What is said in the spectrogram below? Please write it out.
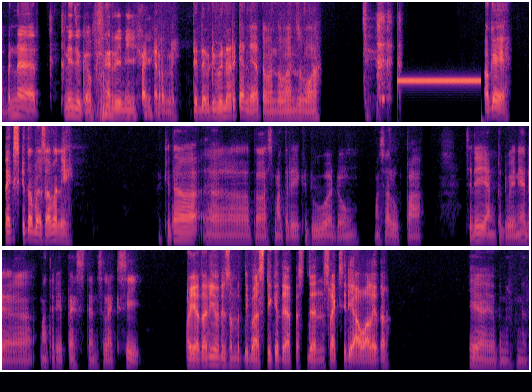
benar. Ini juga benar ini. PR nih. Tidak dibenarkan ya teman-teman semua. Oke, next kita bahas apa nih? Kita eh, bahas materi kedua dong. Masa lupa. Jadi yang kedua ini ada materi tes dan seleksi. Oh iya tadi udah sempet dibahas sedikit ya tes dan seleksi di awal itu. Iya, iya benar-benar.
